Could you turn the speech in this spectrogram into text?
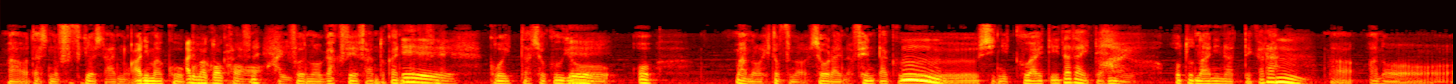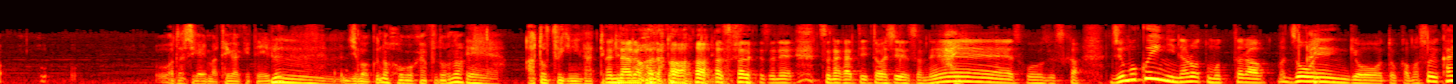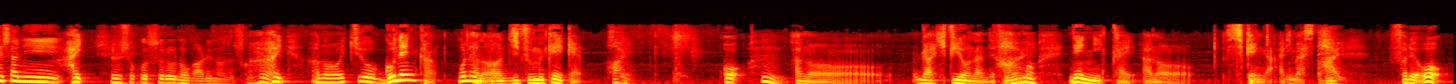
まあ、私の卒業したあの有馬高校とかですね、はい、その学生さんとかにもですね、こういった職業を、まあ、あの一つの将来の選択肢に加えていただいて、うんはい、大人になってから、うん、まあ、あの私が今手がけている樹木の保護活動の後継ぎになってくれるなと思っております。そうですね。つながっていってほしいですね、はい。そうですか。樹木院になろうと思ったら、まあ、造園業とか、はい、まあ、そういう会社に就職するのがあれなんですかね。はい。あの、一応5年間、5年間あの実務経験。はい。を、うん、あのが必要なんですけども、はい、年に1回あの試験がありまして、はい、それを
